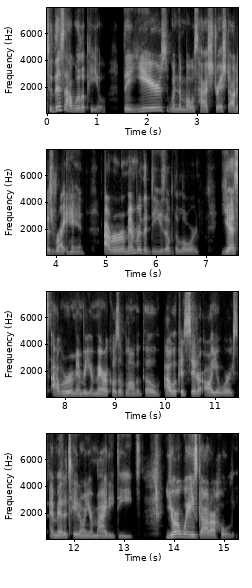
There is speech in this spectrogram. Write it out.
to this I will appeal. The years when the Most High stretched out his right hand I will remember the deeds of the Lord. Yes, I will remember your miracles of long ago. I will consider all your works and meditate on your mighty deeds. Your ways, God, are holy.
